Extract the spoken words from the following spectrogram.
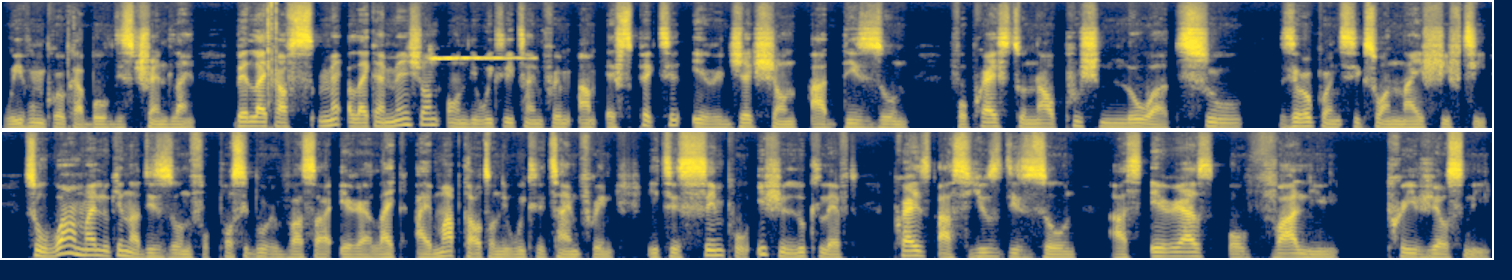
we even broke above this trend line. But like I've like I mentioned on the weekly time frame, I'm expecting a rejection at this zone for price to now push lower to 0.61950. So why am I looking at this zone for possible reversal area like I mapped out on the weekly time frame? It is simple. If you look left, price has used this zone as areas of value previously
